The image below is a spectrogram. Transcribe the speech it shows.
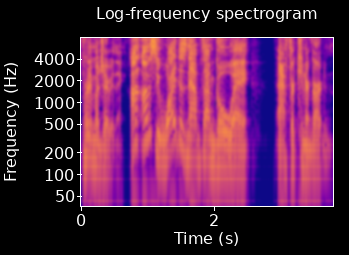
pretty much everything. Honestly, why does nap time go away after kindergarten?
